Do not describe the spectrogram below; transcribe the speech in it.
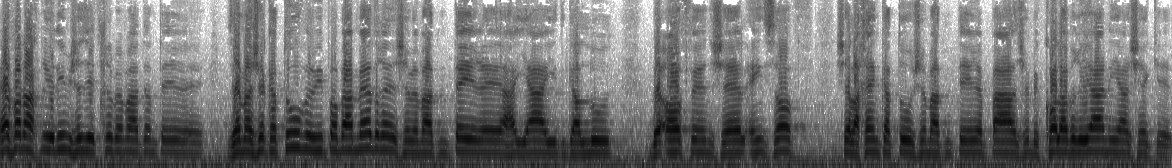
איפה אנחנו יודעים שזה התחיל במתן תירה? זה מה שכתוב מפה במדרש, שבמתן תירה היה התגלות באופן של אין סוף. שלכן כתוב שמתן תירה פעל שבכל הבריאה נהיה שקט.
